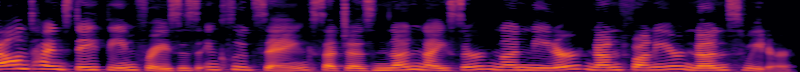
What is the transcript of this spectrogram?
Valentine's Day theme phrases include sayings such as none nicer, none neater, none funnier, none sweeter.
